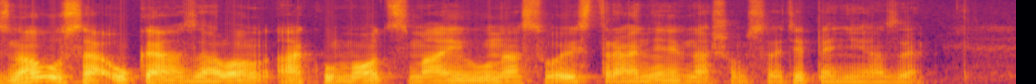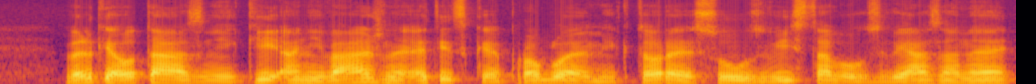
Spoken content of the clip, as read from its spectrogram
Znovu sa ukázalo, akú moc majú na svojej strane v našom svete peniaze. Veľké otázniky ani vážne etické problémy, ktoré sú s výstavou zviazané,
